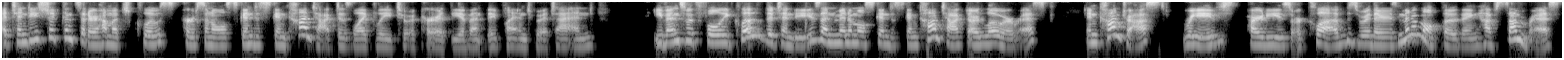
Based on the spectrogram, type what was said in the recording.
attendees should consider how much close personal skin to skin contact is likely to occur at the event they plan to attend. Events with fully clothed attendees and minimal skin to skin contact are lower risk. In contrast, raves, parties, or clubs where there's minimal clothing have some risk.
